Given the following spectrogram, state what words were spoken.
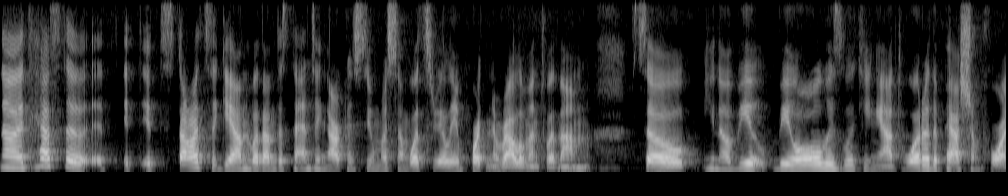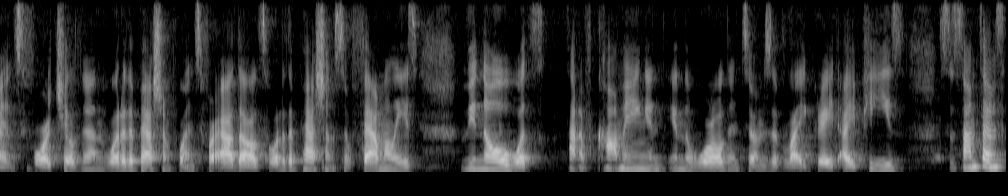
No, it has to. It, it starts again with understanding our consumers and what's really important and relevant with them. So you know, we we always looking at what are the passion points for children, what are the passion points for adults, what are the passions of families. We know what's kind of coming in, in the world in terms of like great IPs. So sometimes,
